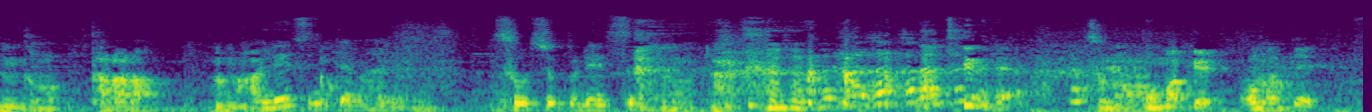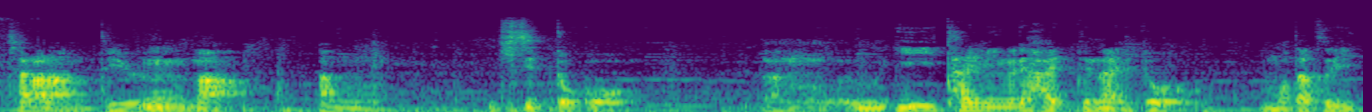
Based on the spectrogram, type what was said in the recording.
うん。その「タララン」が入るレースみたいなの入るよね。装飾レース。なんていうのそのおまけ。おまけ。チャラランっていうのが、あのきちっとこうあのういいタイミングで入ってないともたついて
